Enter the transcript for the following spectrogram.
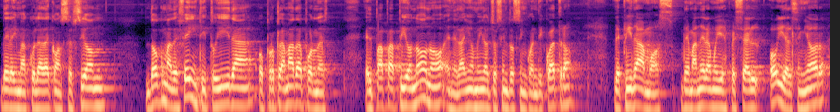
de la Inmaculada Concepción, dogma de fe instituida o proclamada por el Papa Pío IX en el año 1854, le pidamos de manera muy especial hoy al Señor,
